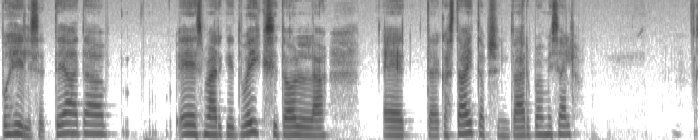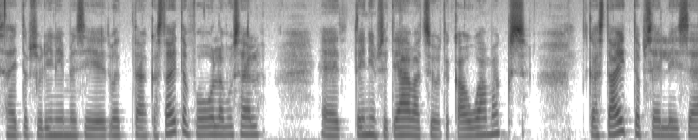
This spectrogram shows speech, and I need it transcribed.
põhilised teada eesmärgid võiksid olla, et kas ta aitab sind värbamisel see aitab sul inimesi võtta, kas ta aitab voolavusel, et inimesed jäävad su juurde kauemaks, kas ta aitab sellise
